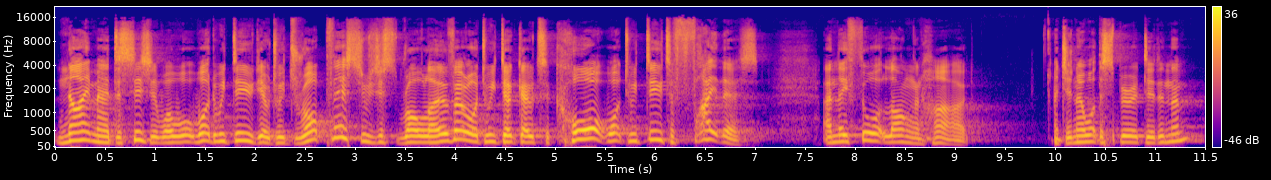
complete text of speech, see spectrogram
nightmare decision. Well, what do we do? Do we drop this? Do we just roll over? Or do we go to court? What do we do to fight this? And they thought long and hard. And do you know what the Spirit did in them?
